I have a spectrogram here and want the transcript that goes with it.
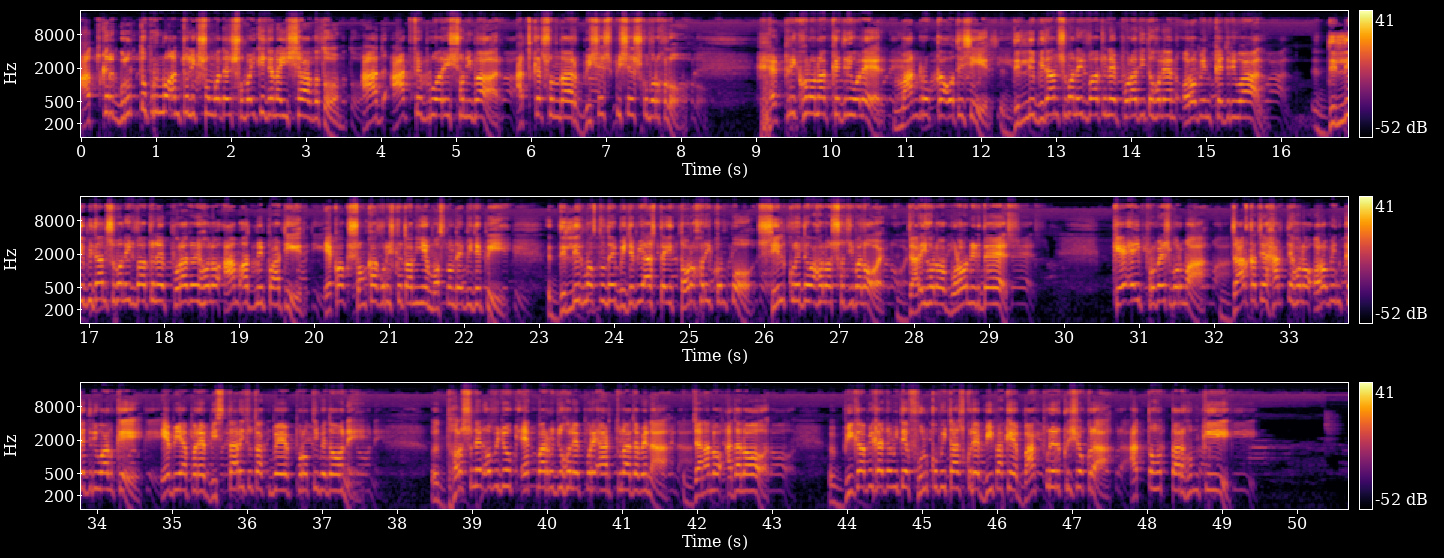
আজকের গুরুত্বপূর্ণ আঞ্চলিক সংবাদে সবাইকে জানাই স্বাগত আজ আট ফেব্রুয়ারি শনিবার, আজকের সন্ধ্যার বিশেষ বিশেষ খবর হলো হ্যাট্রিক হলো না কেজরিওয়ালের মান রক্ষা অতিশির। দিল্লি বিধানসভা নির্বাচনে পরাজিত হলেন অরবিন্দ কেজরিওয়াল। দিল্লি বিধানসভা নির্বাচনে পরাজয় হলো আম আদমি পার্টির। একক সংখ্যাগরিষ্ঠতা নিয়ে মসনদে বিজেপি। দিল্লির মসনদে বিজেপি আসতেই তরহরি কম্প সিল করে দেওয়া হলো সচিবালয়। জারি হলো বড় নির্দেশ। কে এই প্রবেশ বর্মা? যার কাছে হারতে হলো অরবিন্দ কেজরিওয়ালকে। এ ব্যাপারে বিস্তারিত থাকবে প্রতিবেদনে। ধর্ষণের অভিযোগ একবার রুজু হলে পরে আর তোলা যাবে না, জানালো আদালত। বিঘা বিঘা জমিতে ফুলকপি চাষ করে বিপাকে বাগপুরের কৃষকরা আত্মহত্যার হুমকি।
